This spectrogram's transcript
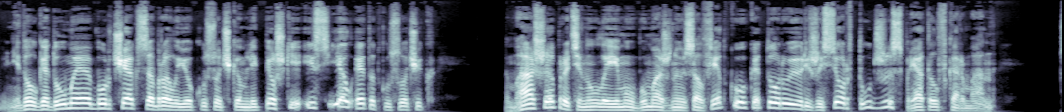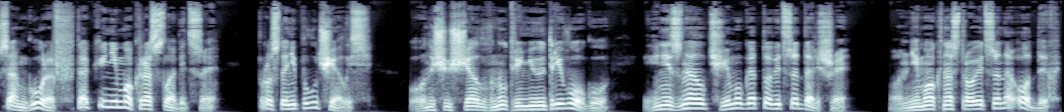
Недолго думая, Бурчак собрал ее кусочком лепешки и съел этот кусочек. Маша протянула ему бумажную салфетку, которую режиссер тут же спрятал в карман. Сам Гуров так и не мог расслабиться. Просто не получалось. Он ощущал внутреннюю тревогу и не знал, к чему готовиться дальше. Он не мог настроиться на отдых,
